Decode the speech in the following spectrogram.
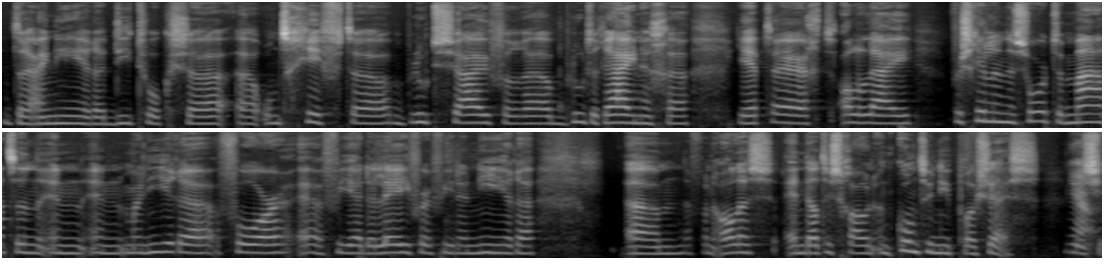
draineren, detoxen, uh, ontgiften, bloed zuiveren, bloed reinigen. Je hebt er echt allerlei verschillende soorten maten en, en manieren voor. eh, via de lever, via de nieren, um, van alles. En dat is gewoon een continu proces. Ja. Dus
